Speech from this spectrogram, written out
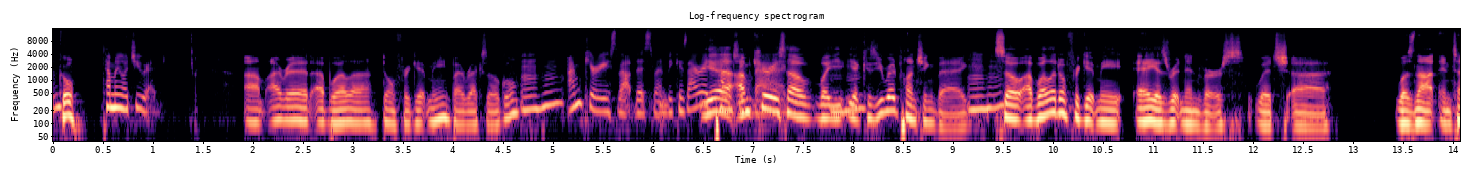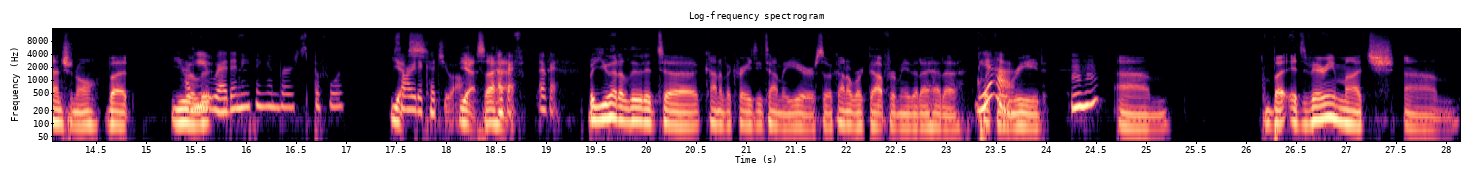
yeah cool. Tell me what you read um, i read abuela don't forget me by rex ogle hmm I'm curious about this one because I read. yeah Punching i'm curious Bag. how what you, yeah because you read punching bag Mhm. so abuela don't forget me a is written in verse which uh was not intentional but you have you read anything in verse before? Yes. Sorry to cut you off. Yes, I okay. have. Okay. but you had alluded to kind of a crazy time of year so it kind of worked out for me that i had a quicker Yeah. read Mm-hmm. um, but it's very much um,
